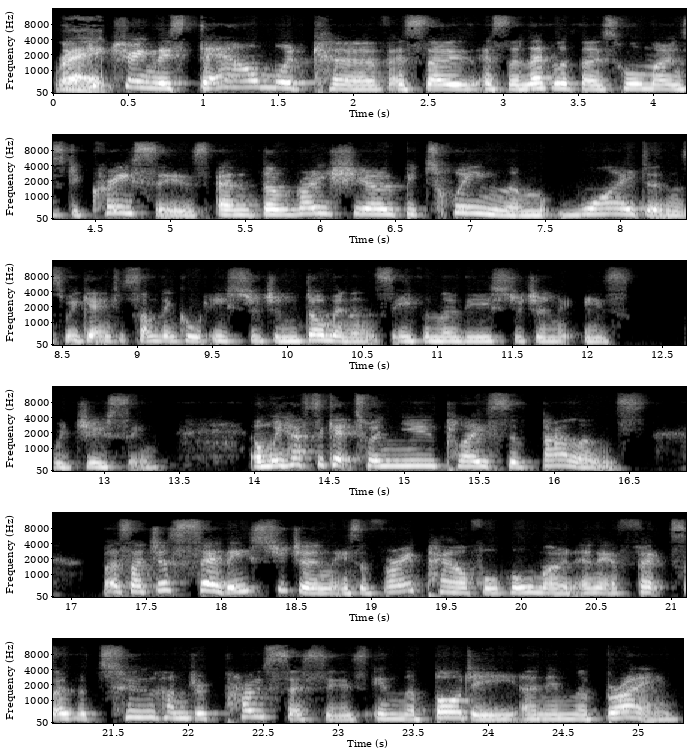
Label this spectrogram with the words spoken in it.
right. picturing this downward curve as though as the level of those hormones decreases and the ratio between them widens. We get into something called estrogen dominance, even though the estrogen is reducing. And we have to get to a new place of balance. But as I just said, estrogen is a very powerful hormone and it affects over 200 processes in the body and in the brain.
